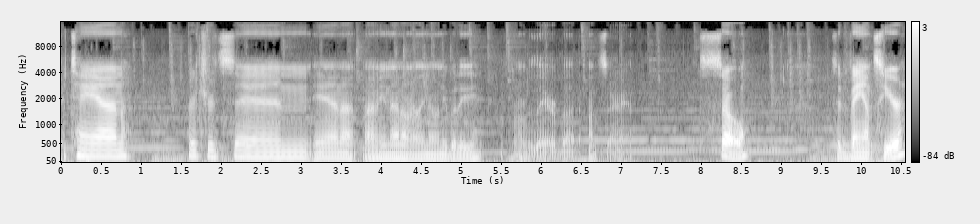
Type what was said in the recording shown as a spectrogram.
Petan, Richardson, and uh, I mean, I don't really know anybody from over there, but that's alright. So, let's advance here.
